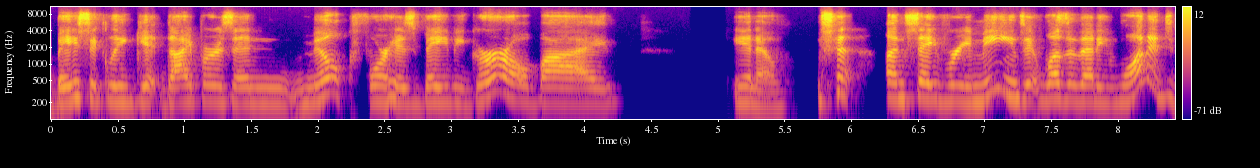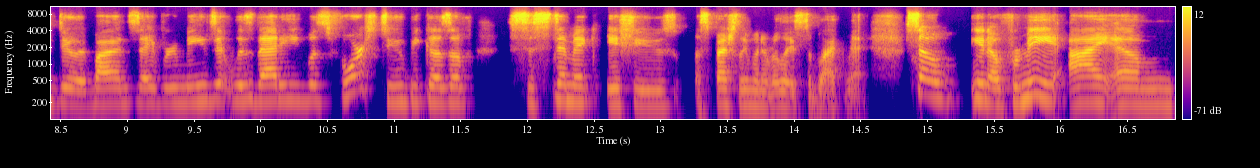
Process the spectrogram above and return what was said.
basically get diapers and milk for his baby girl by, you know, unsavory means. It wasn't that he wanted to do it by unsavory means, it was that he was forced to because of systemic issues, especially when it relates to Black men. So, you know, for me, I am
